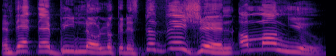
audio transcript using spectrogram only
and that there be no, look at this, division among you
